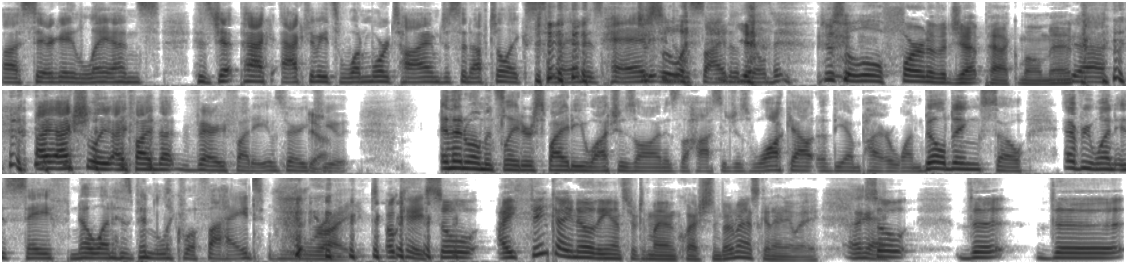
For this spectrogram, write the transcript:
uh, Sergei lands, his jetpack activates one more time, just enough to like slam his head into the side of the yeah, building. Just a little fart of a jetpack moment. Yeah, I actually I find that very funny. It was very Yeah. cute. And then moments later, Spidey watches on as the hostages walk out of the Empire One building. So everyone is safe. No one has been liquefied. right. Okay, so I think I know the answer to my own question, but I'm asking anyway. Okay. So the the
